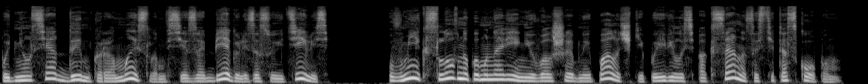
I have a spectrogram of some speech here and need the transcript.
Поднялся дым коромыслом, все забегали, засуетились. Вмиг, словно по мановению волшебной палочки, появилась Оксана со стетоскопом.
